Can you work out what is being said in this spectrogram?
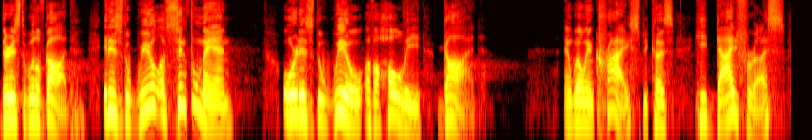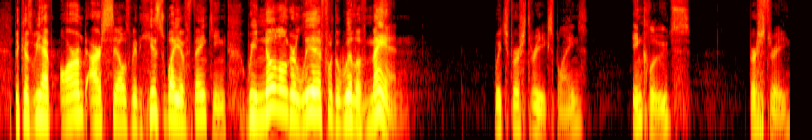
there is the will of God. It is the will of sinful man, or it is the will of a holy God. And well, in Christ, because he died for us, because we have armed ourselves with his way of thinking, we no longer live for the will of man, which verse 3 explains, includes, verse 3,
